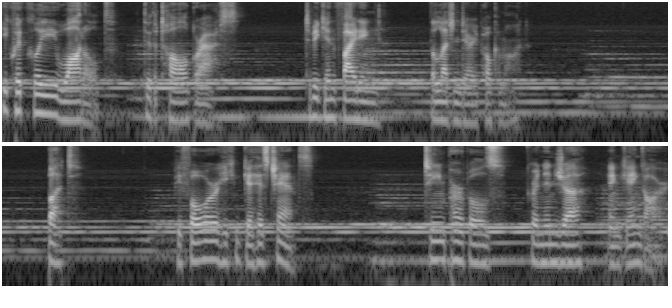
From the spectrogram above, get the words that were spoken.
He quickly waddled through the tall grass to begin fighting the legendary Pokemon. But before he can get his chance, Team Purple's Greninja and Gengar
